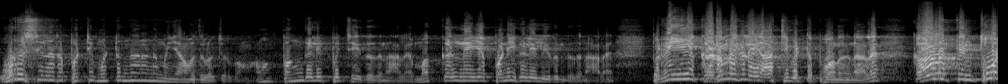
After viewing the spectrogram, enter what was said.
ஒரு சிலரை பற்றி மட்டும்தானே நம்ம ஞாபகத்தில் வச்சிருக்கோம். அவன் பங்களிப்பு செய்ததுனால மக்கள் நேய பணிகளில் இருந்ததுனால பெரிய கடமைகளை ஆற்றிவிட்டு போனதுனால காலத்தின் தூர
